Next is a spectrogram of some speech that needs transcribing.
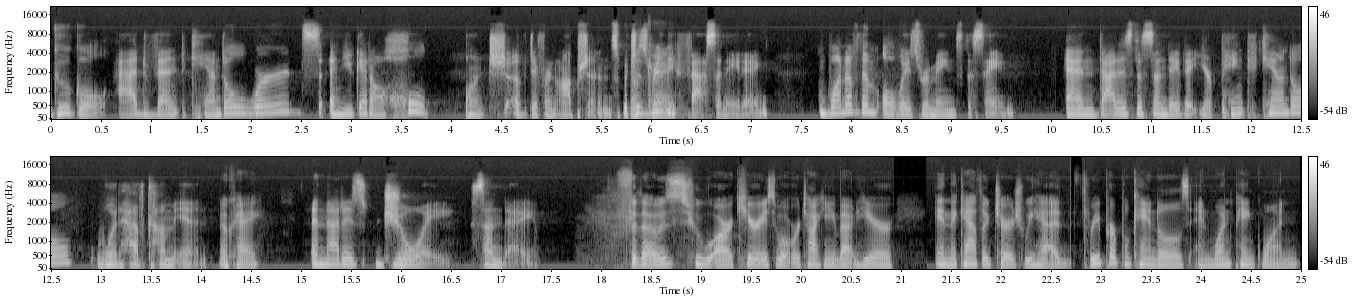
Google Advent candle words and you get a whole bunch of different options, which okay. is really fascinating. One of them always remains the same, and that is the Sunday that your pink candle would have come in. Okay. And that is Joy Sunday. For those who are curious what we're talking about here, in the Catholic Church, we had three purple candles and one pink one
